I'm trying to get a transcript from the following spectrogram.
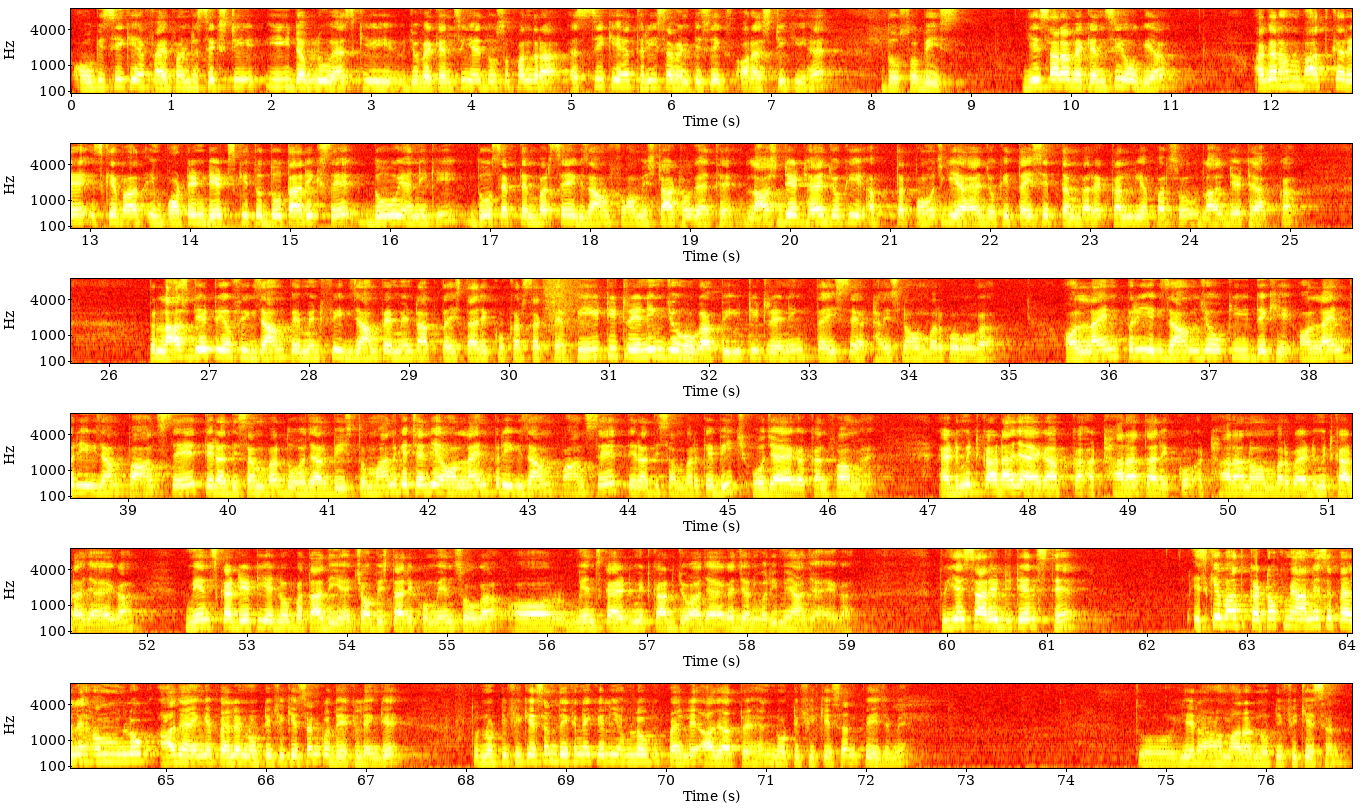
OBC की है 560 ईडब्ल्यूएस e की जो वैकेंसी है 215 एससी की है 376 और एसटी की है 220 ये सारा वैकेंसी हो गया। अगर हम बात करें इसके बाद इंपॉर्टेंट डेट्स की तो दो तारीख से दो, यानी कि दो सितंबर से एग्ज़ाम फॉर्म स्टार्ट हो गए थे। लास्ट डेट है जो कि अब तक पहुँच गया है, जो कि तेईस सितंबर है, कल या परसों लास्ट डेट है आपका। तो last date of exam payment fee exam payment आप तेईस तारीख को कर सकते हैं। पीईटी ट्रेनिंग e जो होगा पीईटी ट्रेनिंग e तेईस से अट्ठाईस नवंबर को होगा। ऑनलाइन प्री एग्ज़ाम जो कि देखिए ऑनलाइन प्री एग्ज़ाम पाँच से तेरह दिसंबर 2020 तो मान के चलिए ऑनलाइन प्री एग्ज़ाम पाँच से तेरह दिसंबर के बीच हो जाएगा कंफर्म है। एडमिट कार्ड आ जाएगा आपका 18 तारीख को 18 नवंबर को एडमिट कार्ड आ जाएगा। मेंस का डेट ये लोग बता दिए हैं, चौबीस तारीख को मेंस होगा और मेंस का एडमिट कार्ड जो आ जाएगा जनवरी में आ जाएगा। तो ये सारे डिटेल्स थे। इसके बाद कट ऑफ़ में आने से पहले हम लोग आ जाएँगे, पहले नोटिफिकेशन को देख लेंगे। तो नोटिफिकेशन देखने के लिए हम लोग पहले आ जाते हैं नोटिफिकेशन पेज में। तो ये रहा हमारा नोटिफिकेशन।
